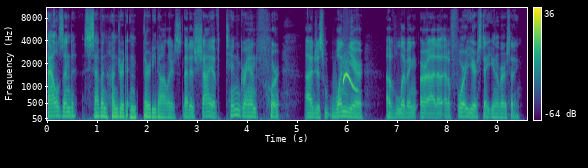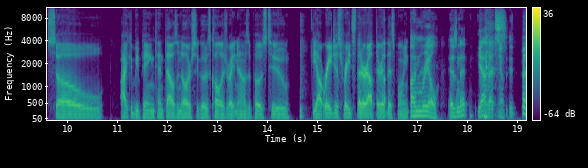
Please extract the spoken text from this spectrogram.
thousand seven hundred and thirty dollars. That is shy of ten grand for uh, just one year of living, or at a, at a four-year state university. So I could be paying ten thousand dollars to go to college right now, as opposed to the outrageous rates that are out there at this point. Unreal, isn't it? Yeah, that's it- uh,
